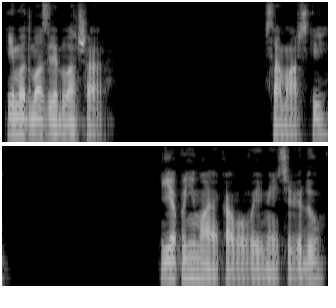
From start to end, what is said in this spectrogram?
и мадемуазель Бланшар. Самарский? Я понимаю, кого вы имеете в виду,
